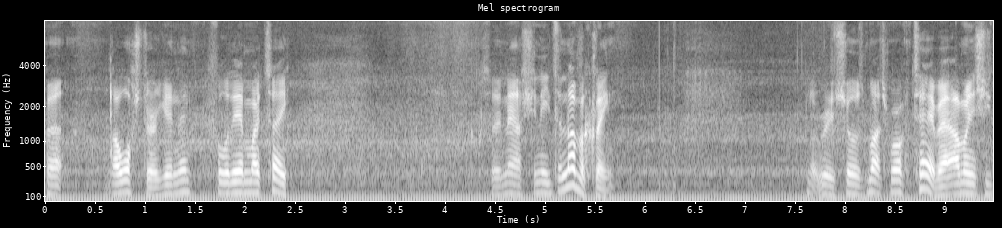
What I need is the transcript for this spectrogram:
but I washed her again then for the MOT. So now she needs another clean. Not really sure there's much more I can tell you about. I mean, she,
